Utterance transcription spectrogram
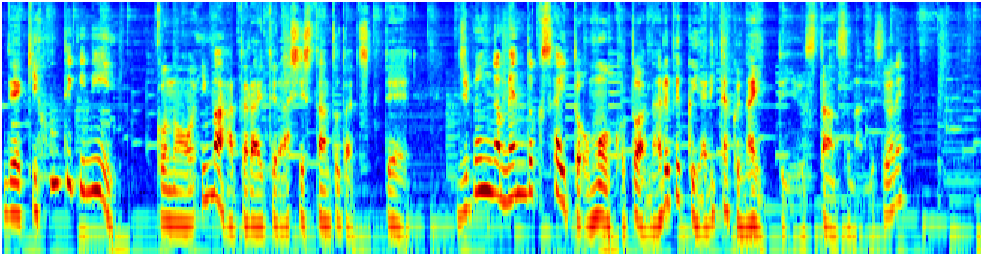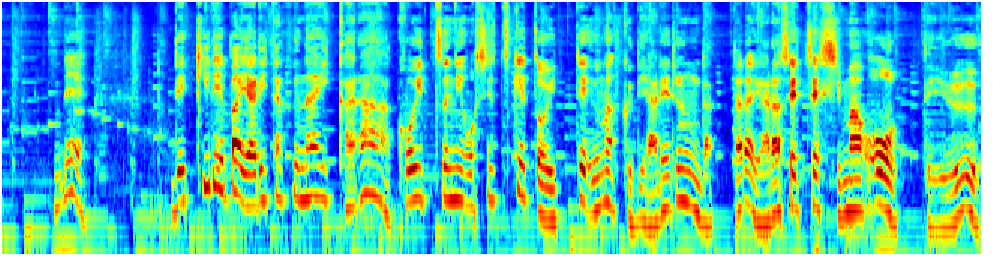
で基本的にこの今働いてるアシスタントたちって自分が面倒くさいと思うことはなるべくやりたくないっていうスタンスなんですよね。でできればやりたくないからこいつに押し付けといてうまくやれるんだったらやらせてしまおうっていう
